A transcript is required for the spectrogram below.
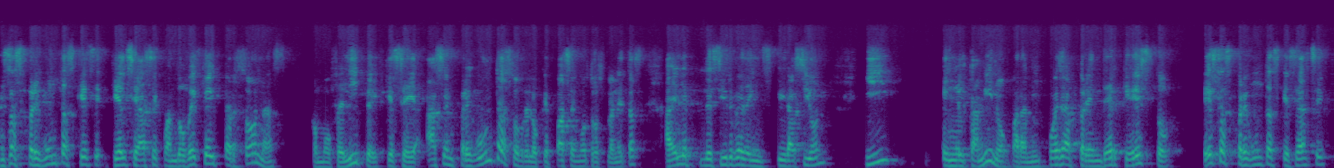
esas preguntas que, él se hace cuando ve que hay personas como Felipe, que se hacen preguntas sobre lo que pasa en otros planetas, a él le, sirve de inspiración y en el camino, para mí, puede aprender que esto, esas preguntas que se hace,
